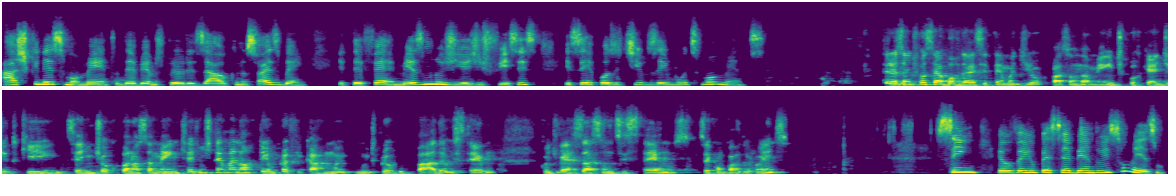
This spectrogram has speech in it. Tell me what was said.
Acho que nesse momento devemos priorizar o que nos faz bem e ter fé mesmo nos dias difíceis e ser positivos em muitos momentos. Interessante você abordar esse tema de ocupação da mente, porque é dito que se a gente ocupa nossa mente, a gente tem menor tempo para ficar muito preocupado ao extremo com diversos assuntos externos. Você concorda com isso? Sim, eu venho percebendo isso mesmo.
